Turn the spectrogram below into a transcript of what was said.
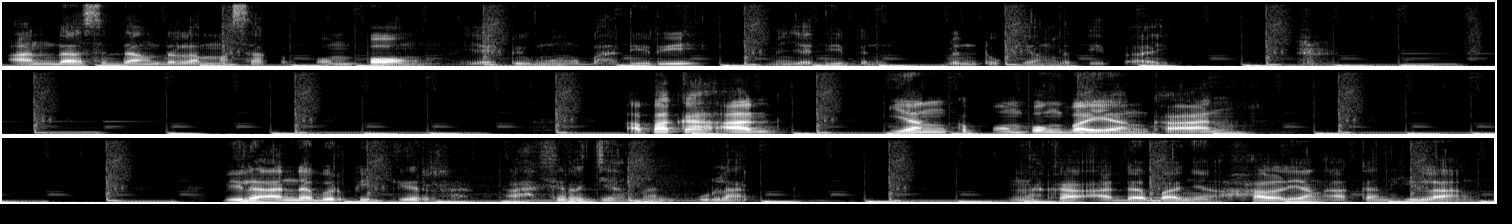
anda sedang dalam masa kepompong, yaitu mengubah diri menjadi bentuk yang lebih baik. Apakah yang kepompong bayangkan bila Anda berpikir akhir zaman ulat, maka ada banyak hal yang akan hilang.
